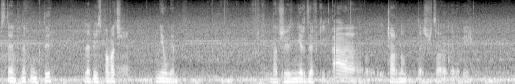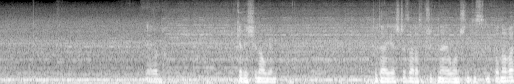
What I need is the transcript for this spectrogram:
wstępne punkty. Lepiej spawać nie umiem. Znaczy nie rdzewki, a czarną też wcale nie lepiej. Nie wiem. Kiedyś się naumiem. Tutaj jeszcze zaraz przytnę łączniki silikonowe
